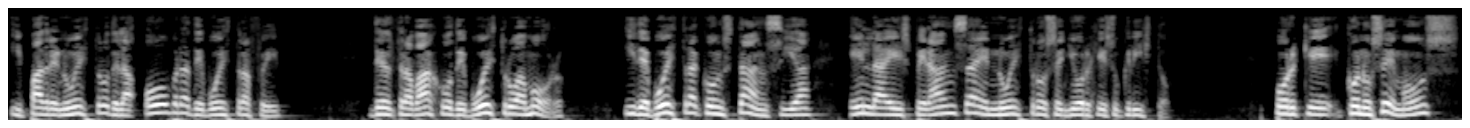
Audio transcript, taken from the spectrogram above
y Padre nuestro de la obra de vuestra fe, del trabajo de vuestro amor y de vuestra constancia en la esperanza en nuestro Señor Jesucristo. Porque conocemos,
